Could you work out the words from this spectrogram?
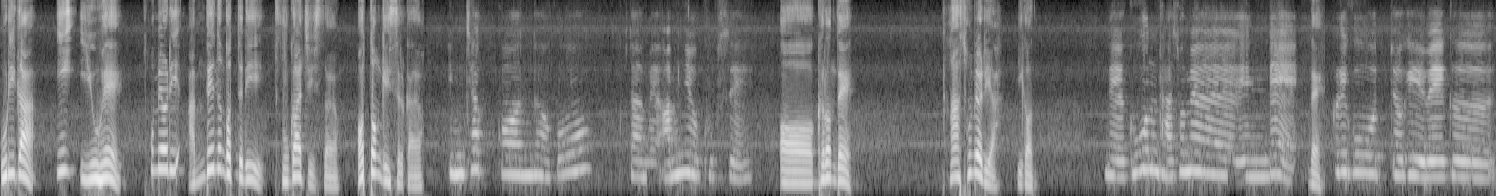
우리가 이 이후에 소멸이 안 되는 것들이 두 가지 있어요. 어떤 게 있을까요? 임차권하고 그다음에 압류 국세. 어 그런데 다 소멸이야 이건. 네, 그거는 다 소멸인데. 네. 그리고 저기 왜 그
